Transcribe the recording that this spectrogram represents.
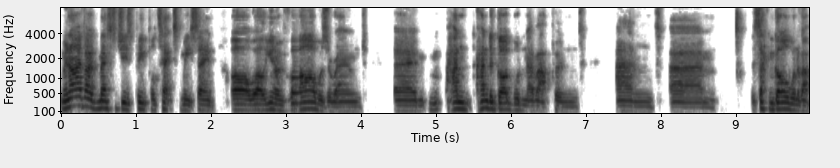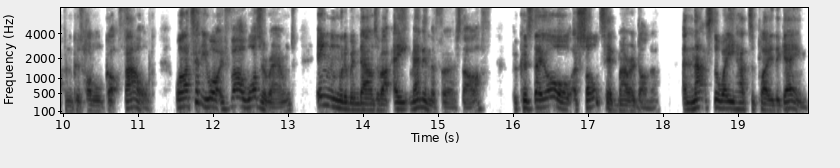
I mean, I've had messages, people text me saying, "Oh, well, you know, VAR was around, um, hand, hand of God wouldn't have happened, and um, the second goal wouldn't have happened because Hoddle got fouled." Well, I tell you what, if VAR was around, England would have been down to about eight men in the first half because they all assaulted Maradona, and that's the way he had to play the game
